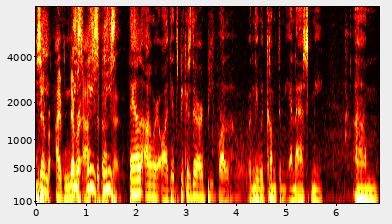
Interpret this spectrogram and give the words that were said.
See, never. I've never please, asked please, about please that. tell our audience because there are people when they would come to me and ask me, um,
